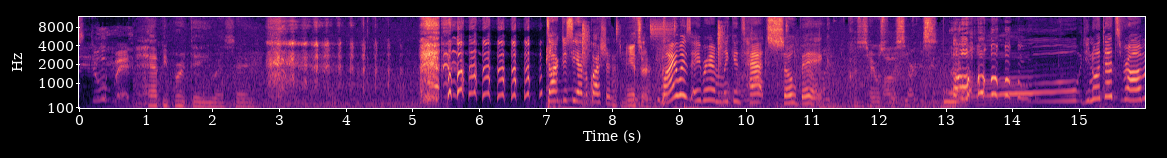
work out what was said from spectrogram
Stupid. Happy birthday, USA. Dr. C, I have a question. Answer. Why was Abraham Lincoln's hat so big? Because his hair was full of secrets. Oh, do you know what that's from?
